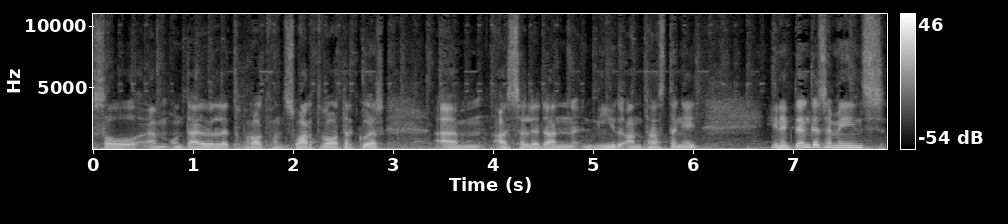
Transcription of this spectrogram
sal ehm um, onthou hulle het gepraat van swartwaterkoors um, as hulle dan nieraantasting het. En ek dink as 'n mens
